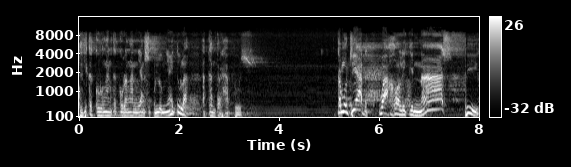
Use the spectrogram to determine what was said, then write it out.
Jadi kekurangan-kekurangan yang sebelumnya itulah akan terhapus. Kemudian wa kholikin nas bi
